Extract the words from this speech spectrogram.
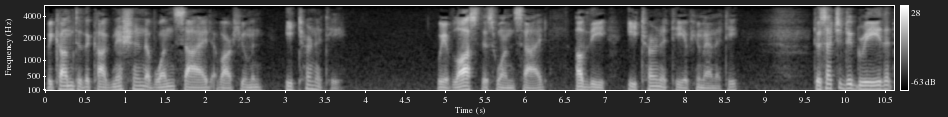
we come to the cognition of one side of our human eternity. We have lost this one side of the eternity of humanity to such a degree that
